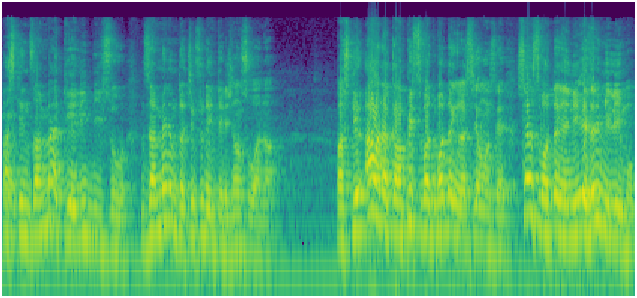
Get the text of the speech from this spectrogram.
parce que nzambe akeli biso. Nzambe ne mto tshimso d'intelligence wana. Parce que awa na campus bato batangela science science batangela nini ezali milimo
